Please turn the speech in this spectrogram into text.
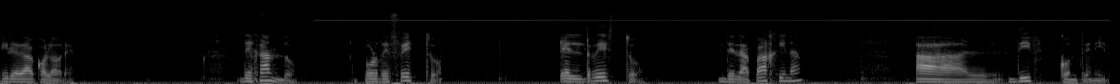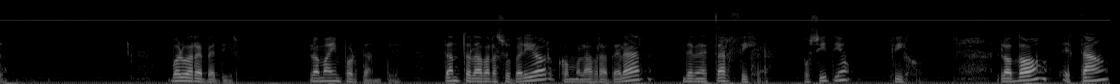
y le da colores. Dejando por defecto el resto de la página al div contenido. Vuelvo a repetir lo más importante tanto la barra superior como la barra lateral deben estar fijas posición fijo los dos están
